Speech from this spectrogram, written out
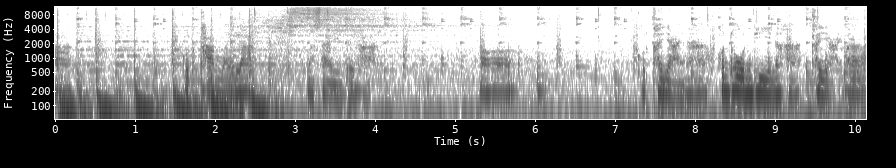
ลาก กดค้างไว้ลากมาใส่เลยค่ะแล้วก็กดขยายนะคะคอนโทรลทีนะคะ ขยายภาพ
